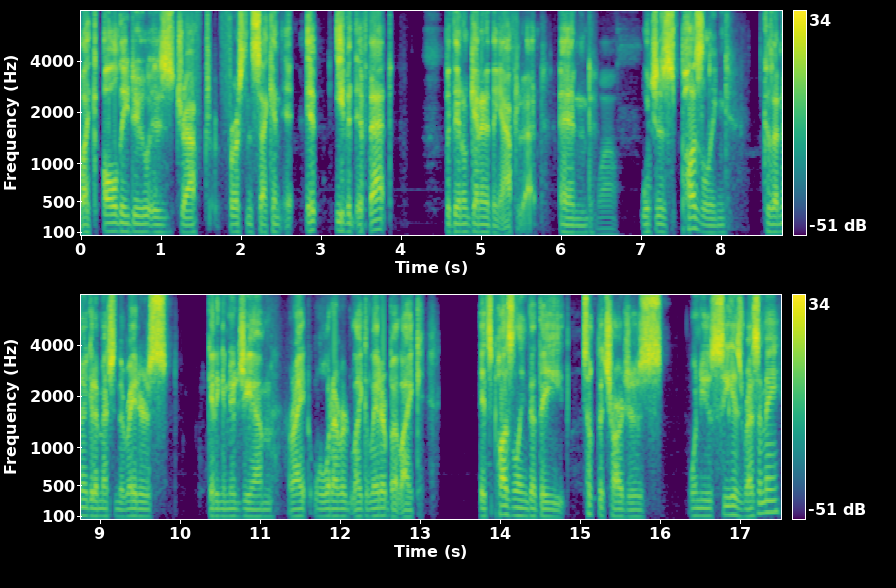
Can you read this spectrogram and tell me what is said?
Like all they do is draft first and second, even if that, but they don't get anything after that, and Wow. which is puzzling because I know you're gonna mention the Raiders getting a new GM, right? Or whatever, like later, but like it's puzzling that they took the Chargers. When you see his resume,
